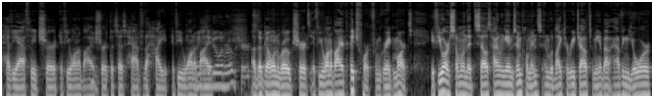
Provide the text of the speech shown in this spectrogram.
heavy athlete shirt. If you want to buy a shirt that says "Have the Height," if you want to buy the Going Rogue shirts, uh, the Going Rogue shirts. If you want to buy a pitchfork from Greg Martz, if you are someone that sells Highland Games implements and would like to reach out to me about having your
